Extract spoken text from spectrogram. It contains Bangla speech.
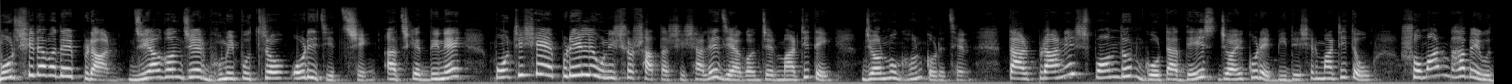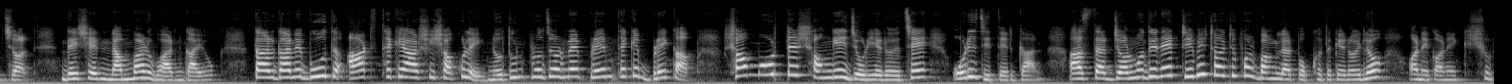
মুর্শিদাবাদের প্রাণ, জিয়াগঞ্জের ভূমিপুত্র অরিজিৎ সিং। আজকের দিনে পঁচিশে এপ্রিল উনিশশো সাতাশি সালে জিয়াগঞ্জের মাটিতেই জন্মগ্রহণ করেছেন। তার প্রাণের স্পন্দন গোটা দেশ জয় করে বিদেশের মাটিতেও সমানভাবে উজ্জ্বল, দেশের নাম্বার ওয়ান গায়ক। তার গানে বুধ আট থেকে আশি সকলেই নতুন প্রজন্মের প্রেম থেকে ব্রেকআপ সব মুহূর্তের সঙ্গেই জড়িয়ে রয়েছে অরিজিতের গান। আজ তার জন্মদিনে টিভি টোয়েন্টি ফোর বাংলার পক্ষ থেকে রইল অনেক অনেক শুভেচ্ছা।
